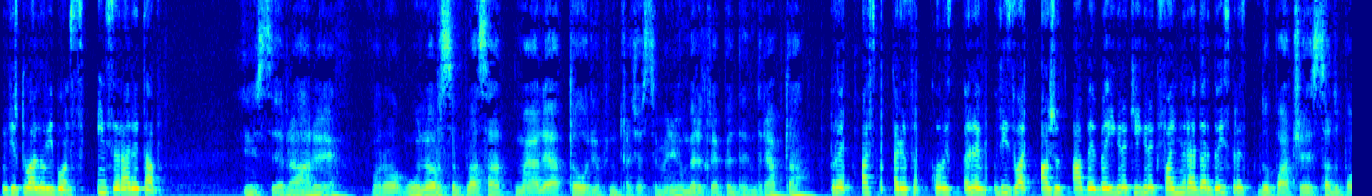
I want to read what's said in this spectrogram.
Virtual Ribbons. Inserare tab. Inserare. Mă rog, uneori sunt plasat mai aleatoriu printre aceste meniu, merg repede în dreapta. Pre, asp, ref, corus, re, vizual, ajut, A, B, B, Y, Y, Fine Radar 12. După acesta, după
